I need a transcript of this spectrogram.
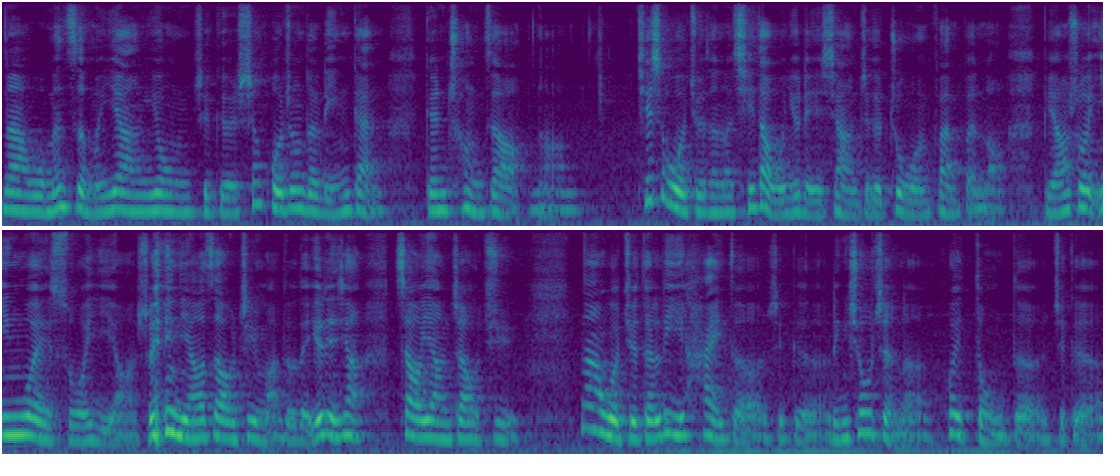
那我们怎么样用这个生活中的灵感跟创造啊？其实我觉得呢，祈祷文有点像这个作文范本哦。比方说，因为所以啊，所以你要造句嘛，对不对？有点像照样造句。那我觉得厉害的这个灵修者呢，会懂得这个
